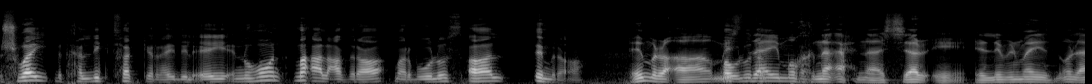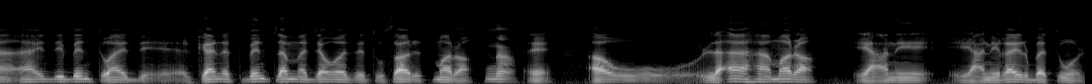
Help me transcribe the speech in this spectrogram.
شوي بتخليك تفكر هيدي الآية إنه هون ما قال عذراء مربولس قال امرأة. امرأة مش زي مخنا إحنا الشرقي اللي بنميز نقول هيدي بنت وهيدي كانت بنت لما تجوزت وصارت مرة. نعم. إيه. أو لقاها مرة يعني يعني غير بتول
